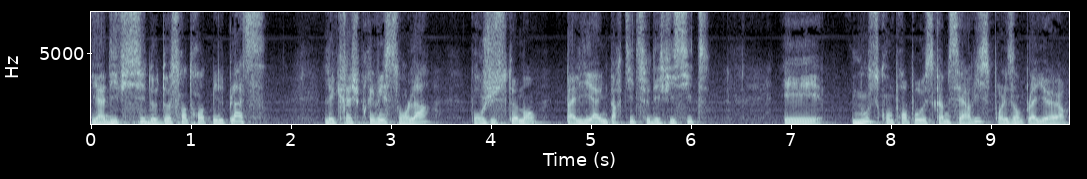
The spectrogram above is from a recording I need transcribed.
Il y a un déficit de 230 000 places. Les crèches privées sont là pour justement pallier à une partie de ce déficit. Et nous, ce qu'on propose comme service pour les employeurs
